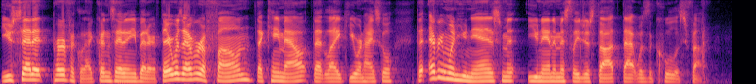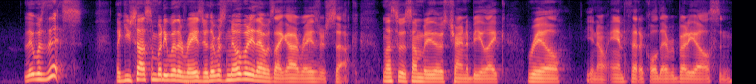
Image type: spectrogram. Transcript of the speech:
You said it perfectly. I couldn't say it any better. If there was ever a phone that came out that like you were in high school that everyone unanimous, unanimously just thought that was the coolest phone, it was this. Like you saw somebody with a razor. There was nobody that was like, "Ah, razors suck," unless it was somebody that was trying to be like real, you know, antithetical to everybody else and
